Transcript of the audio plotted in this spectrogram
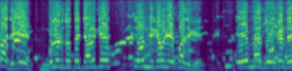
ਭੱਜ ਗਏ। ਬੁਲਟ ਦੇ ਉੱਤੇ ਚੜ ਕੇ ਤੇ ਉਹ ਨਿਕਲ ਕੇ ਭੱਜ ਗਏ। ਇਹ ਮੈਂ 2 ਘੰਟੇ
